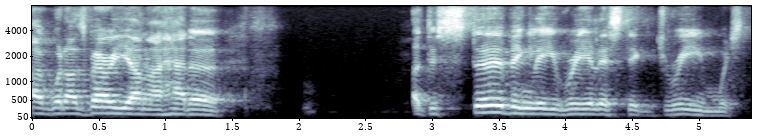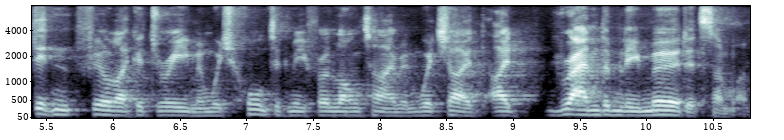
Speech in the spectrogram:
I when I was very young, I had a, a disturbingly realistic dream, which didn't feel like a dream and which haunted me for a long time, in which I I randomly murdered someone.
